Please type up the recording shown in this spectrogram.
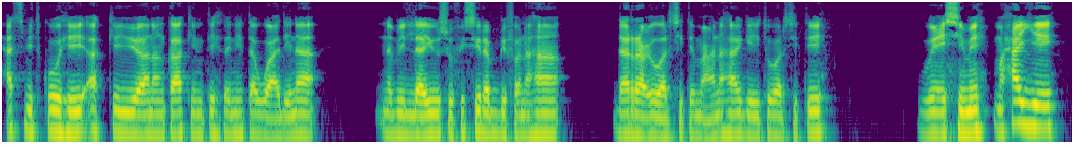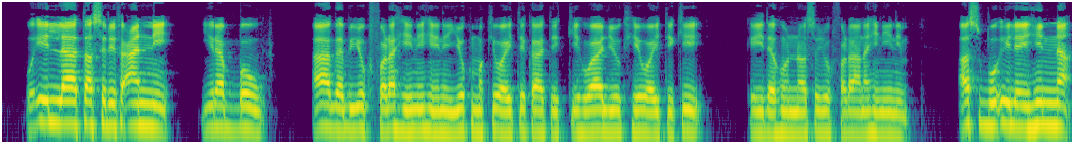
حسبت كوهي أكي أنا كاكين تهتني توعدنا. نبي الله يوسف سي ربي فنها. درع ورسته معناها جيت ورسته وعسمه محيي. وإلا تصرف عني. يربو آغا بيوك فرهيني هيني يوك مكي ويتكاتك واليوك هي ويتكي كيدهن سيوك فرانا هنينم أصب إليهن.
